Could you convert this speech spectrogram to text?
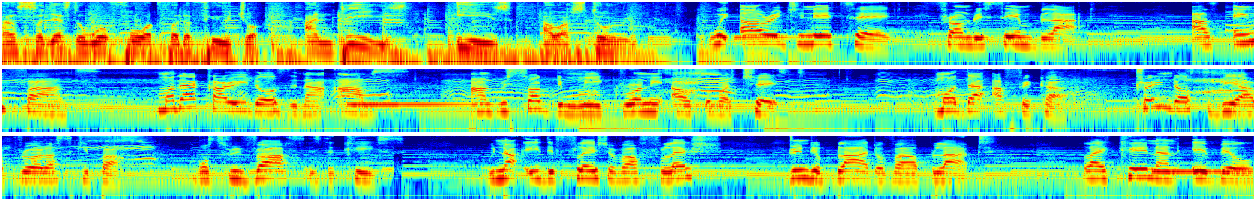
and suggest the way forward for the future. And this is our story. We originated from the same blood. As infants, mother carried us in her arms and we sucked the milk running out of her chest. Mother Africa trained us to be our brother's keeper, but reverse is the case. We now eat the flesh of our flesh, drink the blood of our blood. Like Cain and Abel,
